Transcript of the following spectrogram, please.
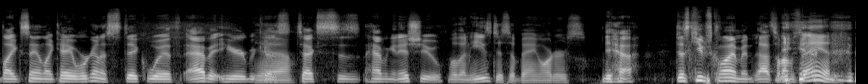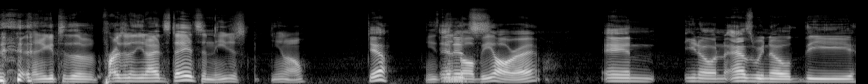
like saying like, "Hey, we're gonna stick with Abbott here because Yeah. Texas is having an issue," Well, then he's disobeying orders. yeah, just keeps climbing. That's what I'm saying. then you get to the president of the United States, and he just, you know, yeah, he's the And end all be all, right? and you know, and as we know, the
